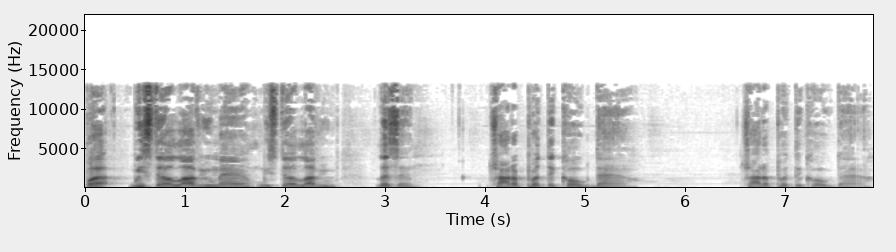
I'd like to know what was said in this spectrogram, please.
But we still love you, man. We still love you. Listen, try to put the coke down. Try to put the coke down.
